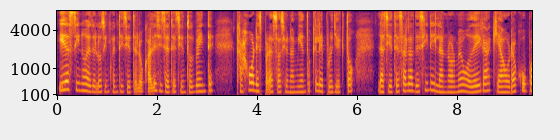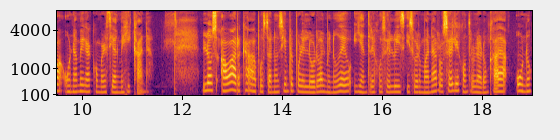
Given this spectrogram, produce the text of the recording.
y destino desde los 57 locales y 720 cajones para estacionamiento que le proyectó las siete salas de cine y la enorme bodega que ahora ocupa una mega comercial mexicana. Los Abarca apostaron siempre por el oro al menudeo y entre José Luis y su hermana Roselia controlaron cada uno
